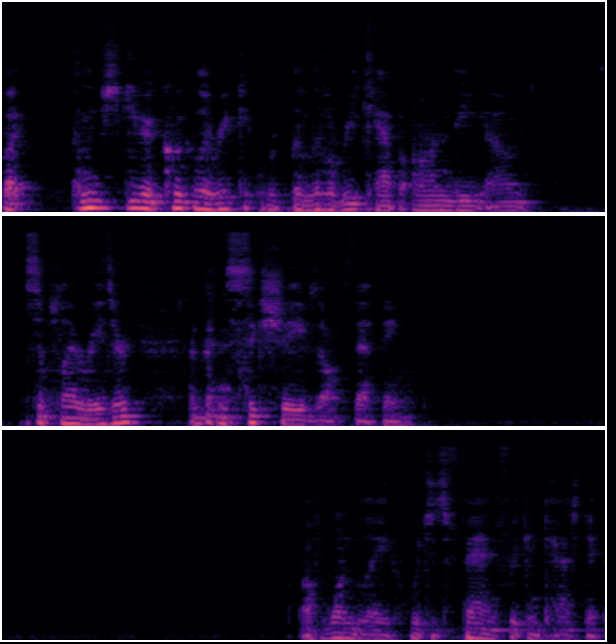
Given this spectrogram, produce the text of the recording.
But let me just give you a quick little, recap, little recap on the um, supply razor. I've gotten six shaves off that thing. Off one blade, which is fan freaking tastic.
